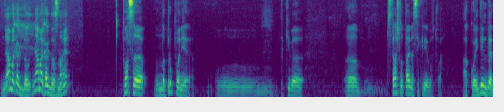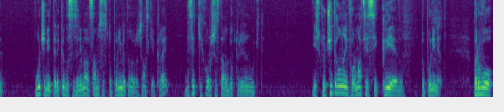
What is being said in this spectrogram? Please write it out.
Няма, как да, няма как да знае. Това са натрупвания. Такива. Страшна тайна се крие в това. Ако един ден учените рекат да се занимават само с топонимията на Врачанския край, десетки хора ще станат доктори на науките. Изключителна информация се крие в топонимията. Първо,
